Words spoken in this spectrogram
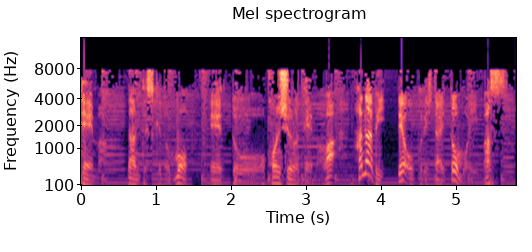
テーマなんですけども、えっ、と、今週のテーマは花火でお送りしたいと思います。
